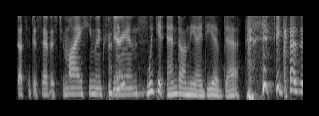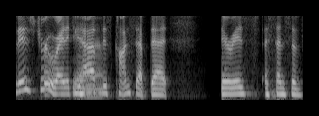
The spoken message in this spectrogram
That's a disservice to my human experience. We could end on the idea of death because it is true, right? If you Yeah. have this concept that there is a sense of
